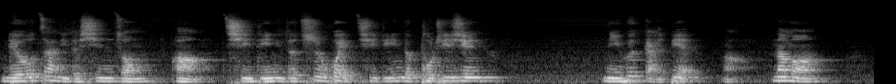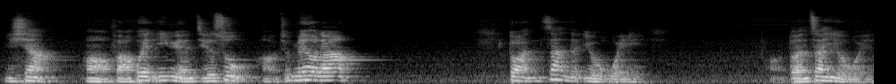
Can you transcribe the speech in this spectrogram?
留在你的心中啊，启迪你的智慧，启迪你的菩提心，你会改变啊。那么一下啊，法会因缘结束啊，就没有啦。短暂的有为啊，短暂有为。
